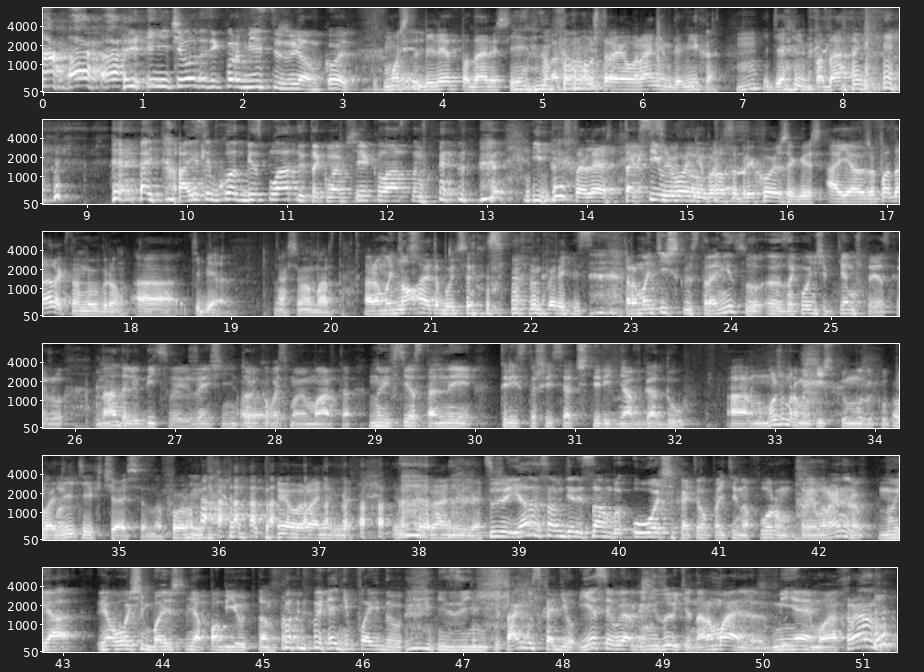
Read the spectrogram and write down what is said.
И ничего, до сих пор вместе живем, Коль. Может, ты билет подаришь ей на форум что- трейл-раннинга, Миха? Идеальный подарок. А если вход бесплатный, так вообще классно. Представляешь, Такси сегодня вызвал. просто приходишь и говоришь, а я уже подарок там выбрал а, тебе на 7 марта. романтич- Но это будет сюрприз. Романтическую страницу э, закончим тем, что я скажу. Надо любить своих женщин не только 8 марта, но и все остальные 364 дня в году. А мы можем романтическую музыку положить? Водите их чаще на форум трейл-раннинга и скайраннинга. Слушай, я на самом деле сам бы очень хотел пойти на форум трейлранеров, но я, я очень боюсь, что меня побьют там, поэтому я не пойду, извините. Так бы сходил. Если вы организуете нормальную, вменяемую охрану,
